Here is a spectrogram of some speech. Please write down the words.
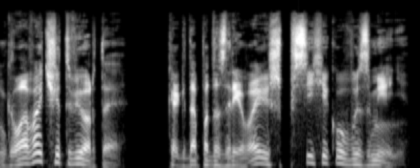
Глава 4. Когда подозреваешь психику в измене.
